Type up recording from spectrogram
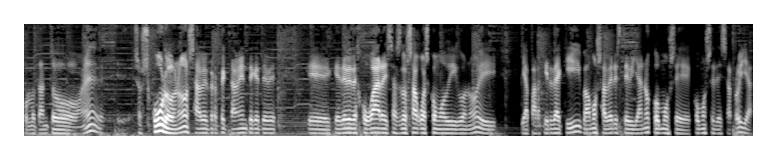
Por lo tanto, ¿eh? es oscuro, ¿no? Sabe perfectamente que debe, que, que, debe de jugar esas dos aguas, como digo, ¿no? Y, y a partir de aquí vamos a ver este villano cómo se, cómo se desarrolla.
